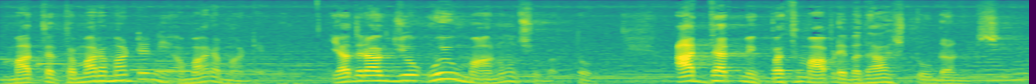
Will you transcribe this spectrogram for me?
માત્ર તમારા માટે નહીં, અમારા માટે યાદ રાખજો, હું એવું માનું છું ભક્તો, આધ્યાત્મિક પથમાં આપણે બધા સ્ટુડન્ટ છીએ.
